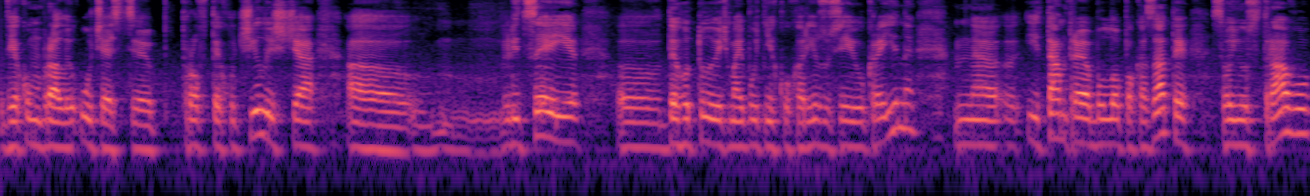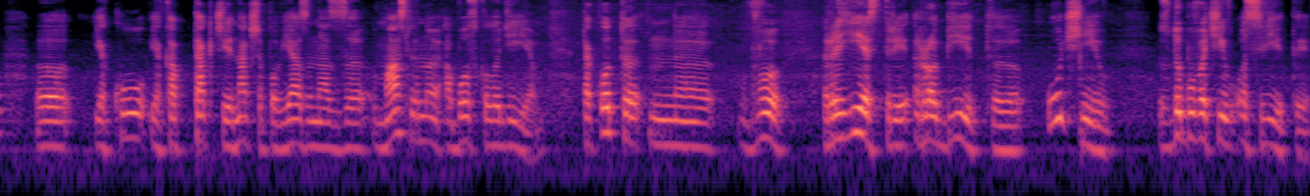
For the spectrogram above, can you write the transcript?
в якому брали участь е, профтехучилища, е, ліцеї. е, Де готують майбутніх кухарів з усієї України, е, і там треба було показати свою страву, е, яку, яка так чи інакше пов'язана з масляною або з колодієм. Так от е, в реєстрі робіт е, учнів, здобувачів освіти,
